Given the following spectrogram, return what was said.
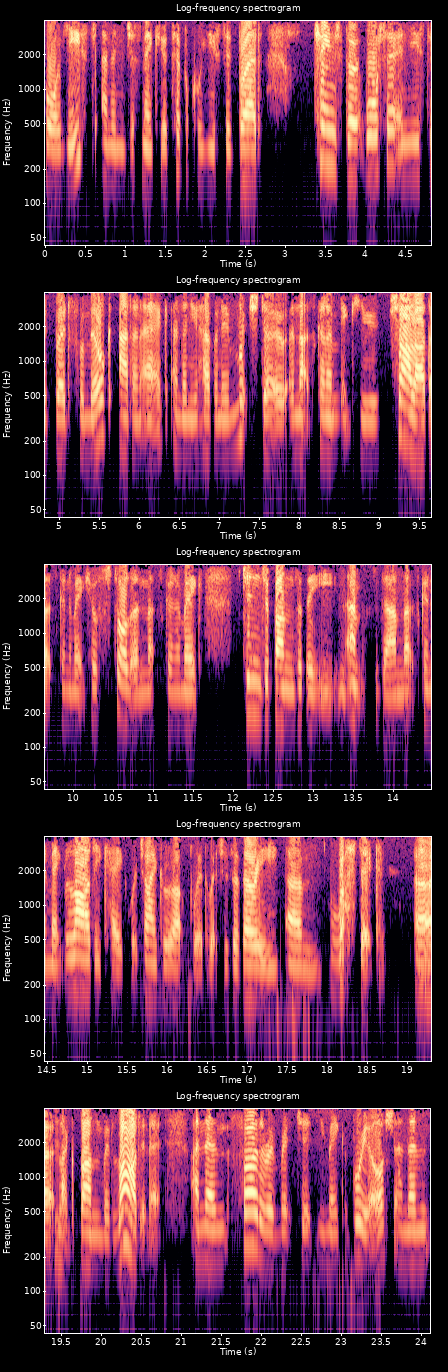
for yeast, and then you just make your typical yeasted bread. Change the water in yeasted bread for milk, add an egg, and then you have an enriched dough, and that's going to make you challah, that's going to make your stollen, that's going to make ginger buns that they eat in Amsterdam, that's going to make lardy cake, which I grew up with, which is a very um, rustic, uh, like bun with lard in it. And then further enrich it, you make a brioche, and then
